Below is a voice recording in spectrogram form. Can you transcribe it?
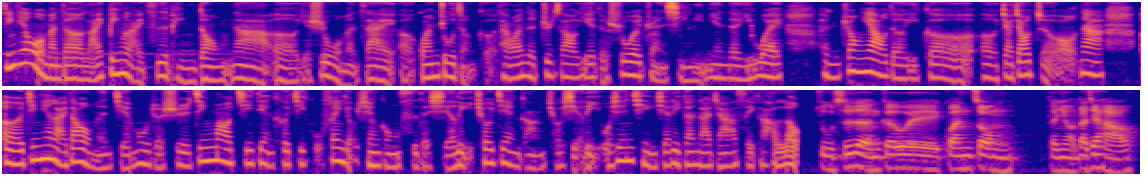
今天我们的来宾来自屏东，那呃也是我们在呃关注整个台湾的制造业的数位转型里面的一位很重要的一个呃佼佼者哦。那呃今天来到我们节目的是经贸机电科技股份有限公司的协理邱建刚邱协理，我先请协理跟大家 say 个 hello。主持人、各位观众朋友，大家好。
